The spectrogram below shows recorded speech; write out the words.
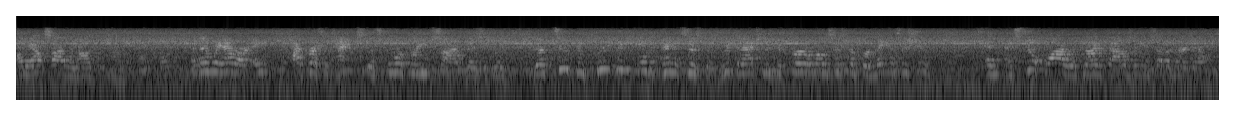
on the outside of the nozzle. And then we have our eight high pressure tanks. There's four for each side, basically. They're two completely independent systems. We can actually defer one system for a maintenance issue and, and still fly with 9,700 gallons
